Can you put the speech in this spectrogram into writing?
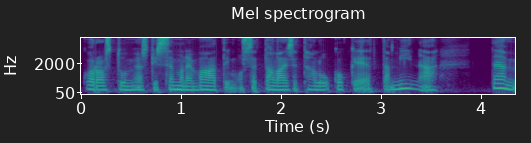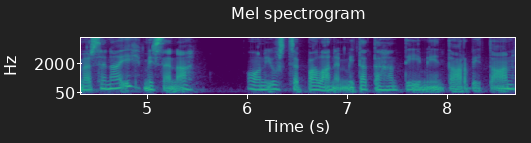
korostuu myöskin semmoinen vaatimus, että alaiset haluaa kokea, että minä tämmöisenä ihmisenä on just se palanen, mitä tähän tiimiin tarvitaan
